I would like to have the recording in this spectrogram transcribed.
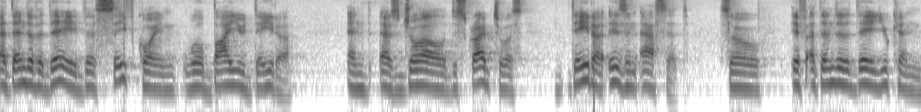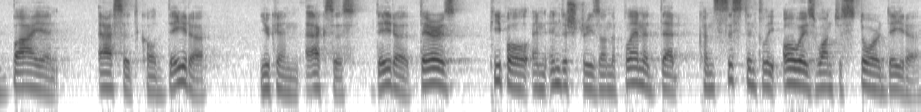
at the end of the day, the safe coin will buy you data. And as Joel described to us, data is an asset. So if at the end of the day you can buy an asset called data, you can access data, there's people and industries on the planet that consistently always want to store data,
